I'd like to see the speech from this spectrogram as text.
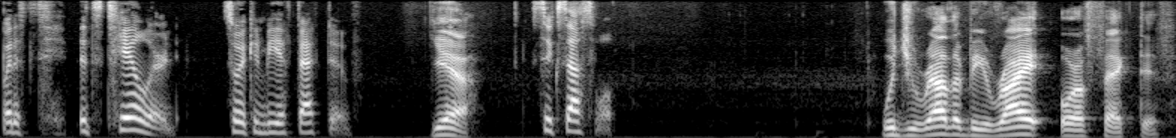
but it's it's tailored so it can be effective, Yeah. Successful. Would you rather be right or effective?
